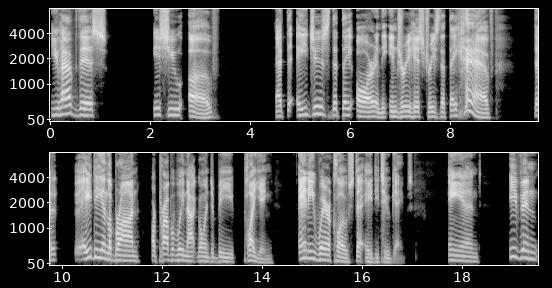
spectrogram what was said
you have this issue of at the ages that they are and the injury histories that they have, that AD and LeBron are probably not going to be playing anywhere close to 82 games. And even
